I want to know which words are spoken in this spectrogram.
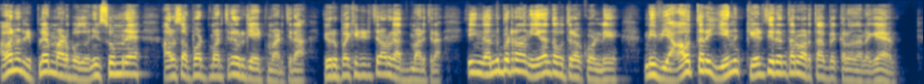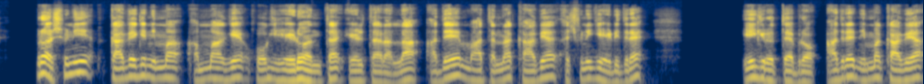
ಅವಾಗ ನಾನು ರಿಪ್ಲೈ ಮಾಡ್ಬೋದು. ನೀವು ಸುಮ್ಮನೆ ಅವ್ರು ಸಪೋರ್ಟ್ ಮಾಡ್ತೀರಾ, ಅವ್ರಿಗೆ ಏಟ್ ಮಾಡ್ತೀರಾ. ಇವ್ರು ಬಕೆಟ್ ಇಡ್ತೀರಾ, ಅವ್ರಿಗೆ ಅದು ಮಾಡ್ತೀರಾ. ಹಿಂಗೆ ಅಂದ್ಬಿಟ್ರೆ ನಾನು ಏನಂತ ಉತ್ತರ ಕೊಡ್ಲಿ? ನೀವು ಯಾವ ತರ ಏನು ಕೇಳ್ತೀರಿ ಅಂತಾನೂ ಅರ್ಥ ಆಗಬೇಕಲ್ಲ ನನಗೆ. ಬ್ರೋ ಅಶ್ವಿನಿ ಕಾವ್ಯಗೆ ನಿಮ್ಮ ಅಮ್ಮಗೆ ಹೋಗಿ ಹೇಳು ಅಂತ ಹೇಳ್ತಾರಲ್ಲ, ಅದೇ ಮಾತನ್ನ ಕಾವ್ಯ ಅಶ್ವಿನಿಗೆ ಹೇಳಿದ್ರೆ ಹೇಗಿರುತ್ತೆ ಬ್ರೋ? ಆದರೆ ನಿಮ್ಮ ಕಾವ್ಯ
